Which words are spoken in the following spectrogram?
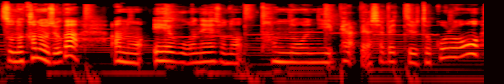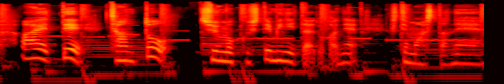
その彼女があの英語をねその堪能にペラペラ喋ってるところをあえてちゃんと注目して見に行ったりとかねしてましたね。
